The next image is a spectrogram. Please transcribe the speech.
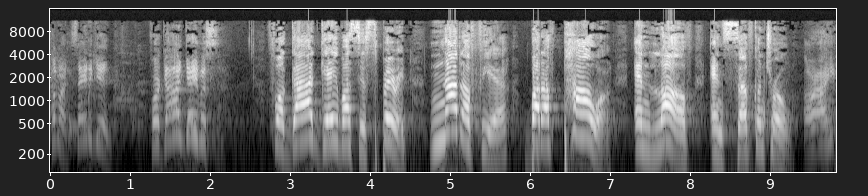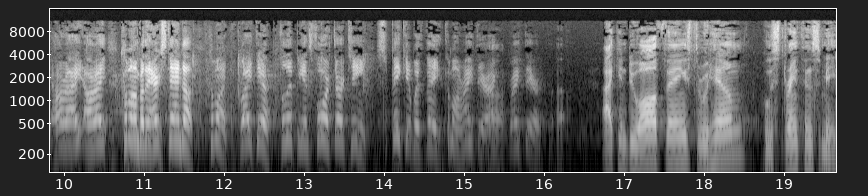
Come on, say it again. For God gave us. For God gave us his spirit not of fear, but of power and love and self-control. All right, all right, all right. Come on, brother Eric, stand up. Come on, right there. Philippians four thirteen. Speak it with faith. Come on, right there, right, right there. I can do all things through him who strengthens me.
